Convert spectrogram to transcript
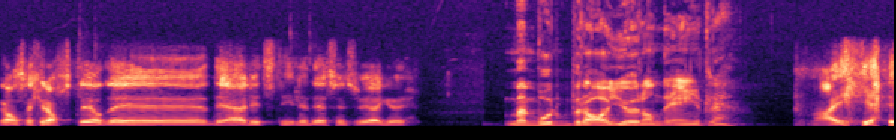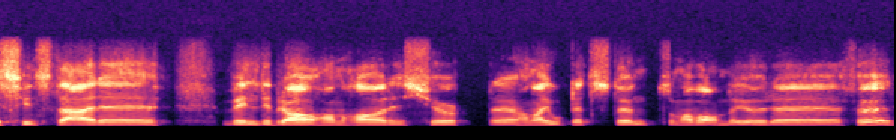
ganske kraftig, og det, det er litt stilig. Det syns vi er gøy. Men hvor bra gjør han det egentlig? Nei, jeg syns det er eh, veldig bra. Han har, kjørt, eh, han har gjort et stunt som var vanlig å gjøre før.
